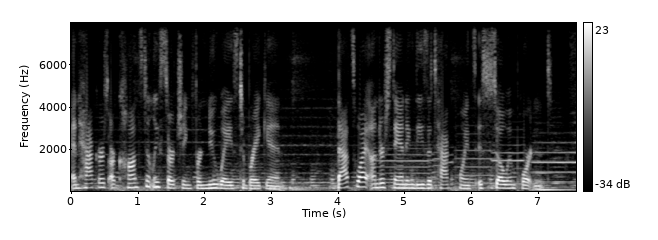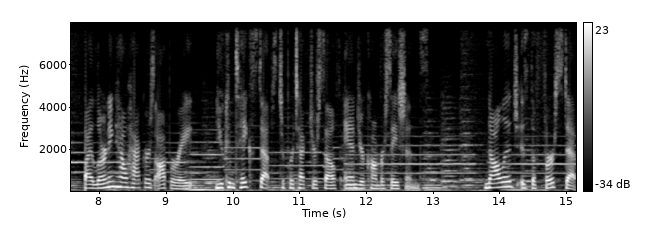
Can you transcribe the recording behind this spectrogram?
and hackers are constantly searching for new ways to break in. That's why understanding these attack points is so important. By learning how hackers operate, you can take steps to protect yourself and your conversations. Knowledge is the first step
